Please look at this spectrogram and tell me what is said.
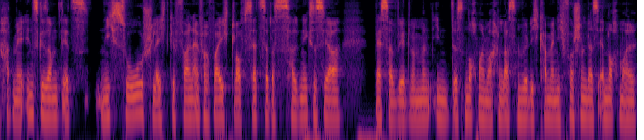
hat mir insgesamt jetzt nicht so schlecht gefallen, einfach weil ich drauf setze, dass es halt nächstes Jahr besser wird, wenn man ihn das nochmal machen lassen würde. Ich kann mir nicht vorstellen, dass er nochmal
